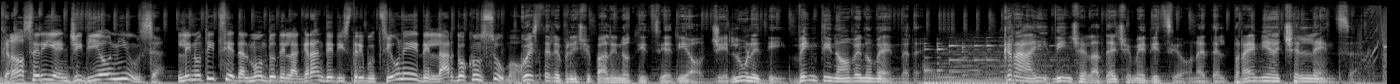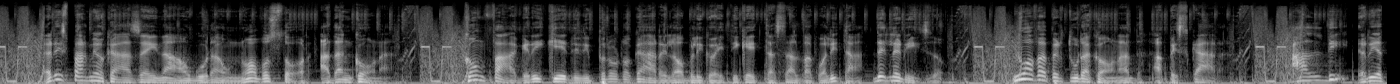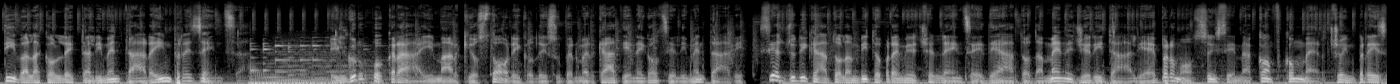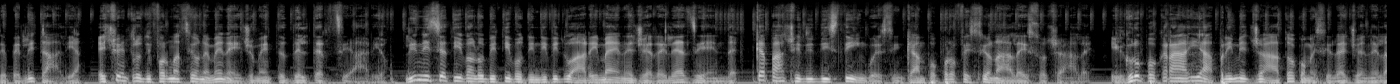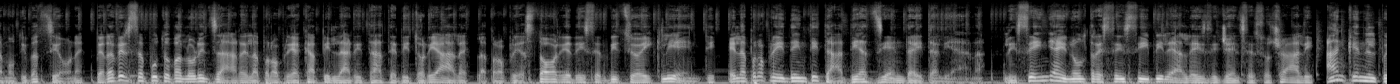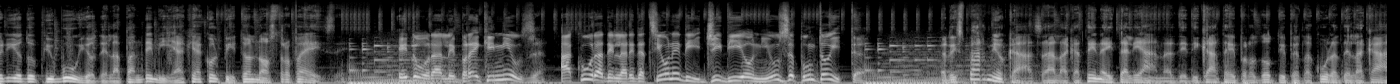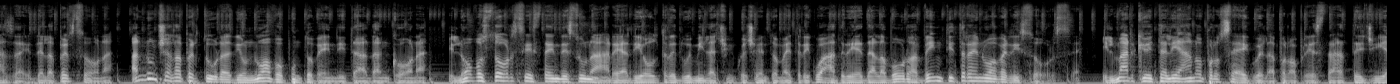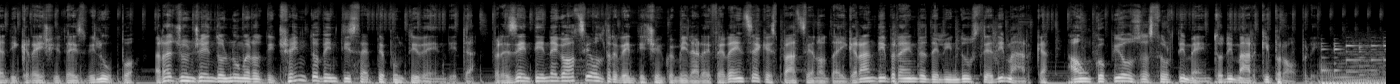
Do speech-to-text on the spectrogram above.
Grocery GDO News, le notizie dal mondo della grande distribuzione e del largo consumo. Queste le principali notizie di oggi, lunedì 29 novembre. CRAI vince la decima edizione del Premio Eccellenza. Risparmio Casa inaugura un nuovo store ad Ancona. Confagri chiede di prorogare l'obbligo etichetta salva qualità del riso. Nuova apertura Conad a Pescara. Aldi riattiva la colletta alimentare in presenza. Il gruppo CRAI, marchio storico dei supermercati e negozi alimentari, si è aggiudicato l'ambito premio eccellenza ideato da Manager Italia e promosso insieme a Confcommercio Imprese per l'Italia e Centro di Formazione Management del Terziario. L'iniziativa ha l'obiettivo di individuare i manager e le aziende capaci di distinguersi in campo professionale e sociale. Il gruppo CRAI ha primeggiato, come si legge nella motivazione, per aver saputo valorizzare la propria capillarità territoriale, la propria storia storia di servizio ai clienti e la propria identità di azienda italiana. L'insegna è inoltre sensibile alle esigenze sociali anche nel periodo più buio della pandemia che ha colpito il nostro paese. Ed ora le breaking news, a cura della redazione di gdonews.it. Risparmio Casa, la catena italiana dedicata ai prodotti per la cura della casa e della persona, annuncia l'apertura di un nuovo punto vendita ad Ancona. Il nuovo store si estende su un'area di oltre 2500 metri quadri e dà lavoro a 23 nuove risorse. Il marchio italiano prosegue la propria strategia di crescita e sviluppo, raggiungendo il numero di 127 punti vendita, presenti in negozi oltre 25.000 referenze che spaziano dai grandi brand dell'industria di marca a un copioso assortimento di marchi propri.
